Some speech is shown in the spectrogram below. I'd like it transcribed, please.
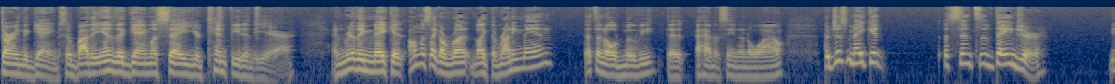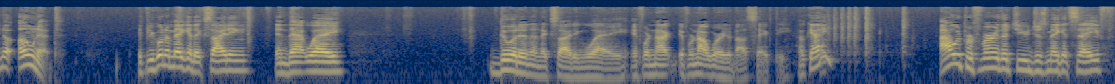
during the game. So by the end of the game, let's say you're 10 feet in the air and really make it almost like a run, like the running man. That's an old movie that I haven't seen in a while, but just make it a sense of danger. You know, own it. If you're going to make it exciting in that way, do it in an exciting way if we're not if we're not worried about safety, okay? I would prefer that you just make it safe,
